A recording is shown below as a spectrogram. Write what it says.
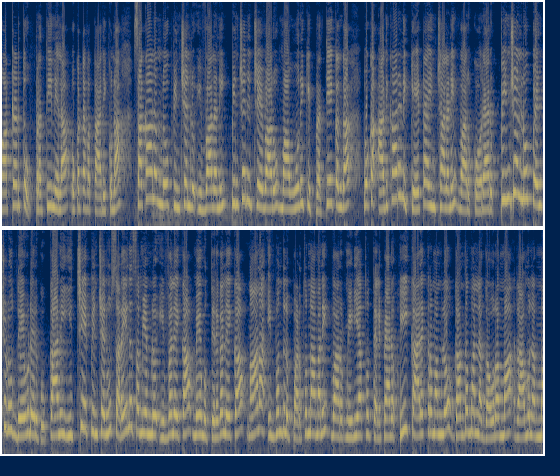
మాట్లాడుతూ ప్రతి నెల ఒకటవ తారీఖున సకాలంలో పింఛన్లు ఇవ్వాలని పింఛనిచ్చేవారు మా ఊరికి ప్రత్యేకంగా ఒక అధికారిని కేటాయించాలని వారు కోరారు. పింఛన్లు పెంచుడు దేవుడెరుగు కానీ ఇచ్చే పింఛను సరైన సమయంలో ఇవ్వలేక మేము తిరగలేక నానా ఇబ్బందులు పడుతున్నామని వారు మీడియా మీడియాతో తెలిపారు. ఈ కార్యక్రమంలో గంధమల్ల గౌరమ్మ రాములమ్మ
